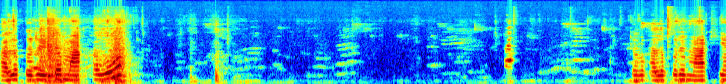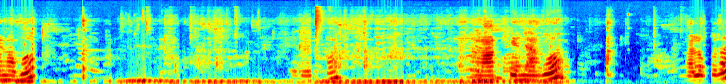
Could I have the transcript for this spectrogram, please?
ভালো করে এটা মাখাবো ভালো করে মাখিয়ে নেব। দেখুন মাখিয়ে নেব। ভালো করে।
